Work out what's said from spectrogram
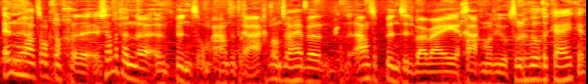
en u had ook nog eh, zelf een, eh, een punt om aan te dragen. Want we hebben een aantal punten waar wij graag met u op terug wilden kijken.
